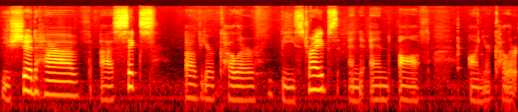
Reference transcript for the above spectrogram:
You should have uh, six of your color B stripes and end off on your color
